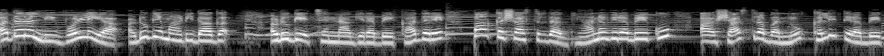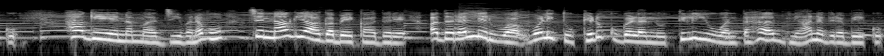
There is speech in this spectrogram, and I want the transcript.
ಅದರಲ್ಲಿ ಒಳ್ಳೆಯ ಅಡುಗೆ ಮಾಡಿದಾಗ. ಅಡುಗೆ ಚೆನ್ನಾಗಿರಬೇಕಾದರೆ ಪಾಕಶಾಸ್ತ್ರದ ಜ್ಞಾನವಿರಬೇಕು ಆ ಶಾಸ್ತ್ರವನ್ನು ಕಲಿತಿರಬೇಕು. ಹಾಗೆಯೇ ನಮ್ಮ ಜೀವನವು ಚೆನ್ನಾಗಿ ಆಗಬೇಕಾದರೆ ಅದರಲ್ಲಿರುವ ಒಳಿತು ಕೆಡುಕುಗಳನ್ನು ತಿಳಿಯುವಂತಹ ಜ್ಞಾನವಿರಬೇಕು.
